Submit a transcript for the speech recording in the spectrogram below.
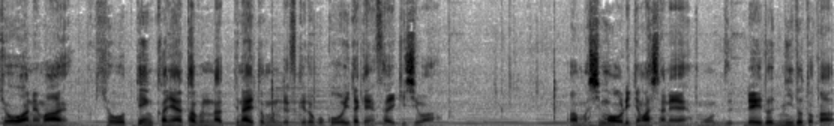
今日はねまあ氷点下には多分なってないと思うんですけどここ大分県佐伯市は。あもう霜は降りてましたね。もう0度2度とか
